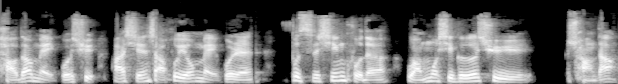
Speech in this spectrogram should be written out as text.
跑到美国去，而鲜少会有美国人不辞辛苦的往墨西哥去闯荡。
